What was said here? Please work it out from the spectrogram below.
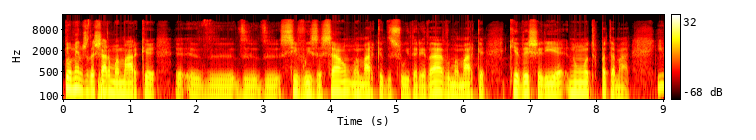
pelo menos deixar uma marca eh, de, de, de, civilização, uma marca de solidariedade, uma marca que a deixaria num outro patamar. E,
